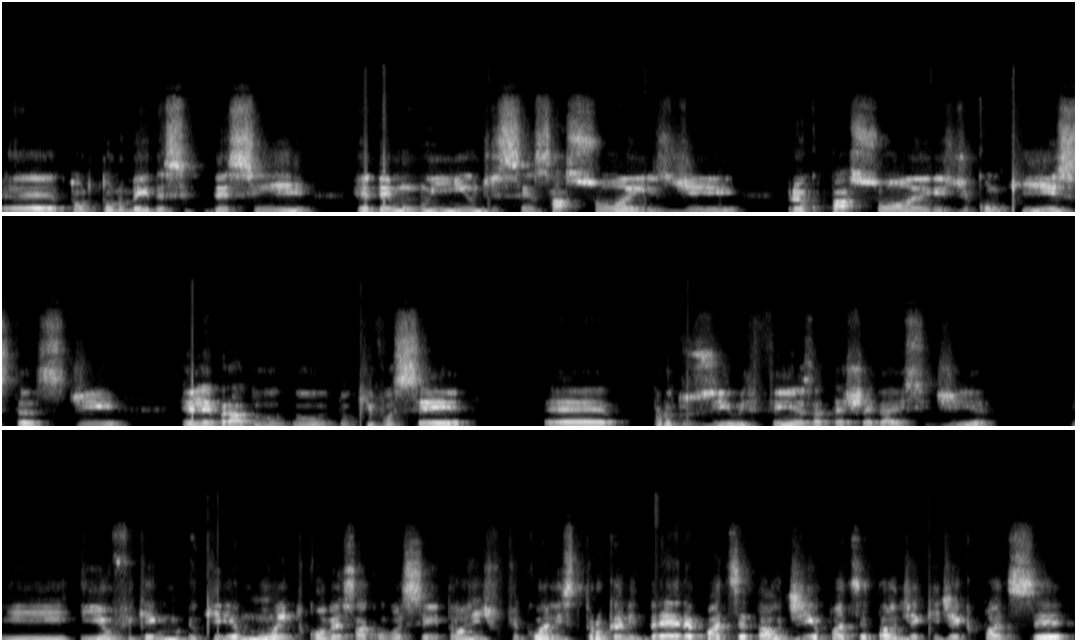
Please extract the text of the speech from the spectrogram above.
é, no meio desse, desse redemoinho de sensações, de preocupações, de conquistas, de relembrar do, do, do que você é, produziu e fez até chegar esse dia. E, e, eu fiquei, eu queria muito conversar com você. Então a gente ficou ali trocando ideia, né? Pode ser tal dia, pode ser tal dia, que dia que pode ser?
